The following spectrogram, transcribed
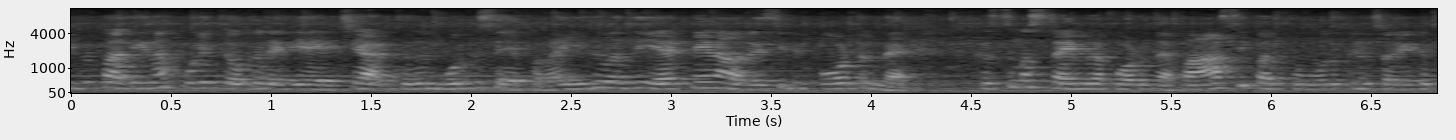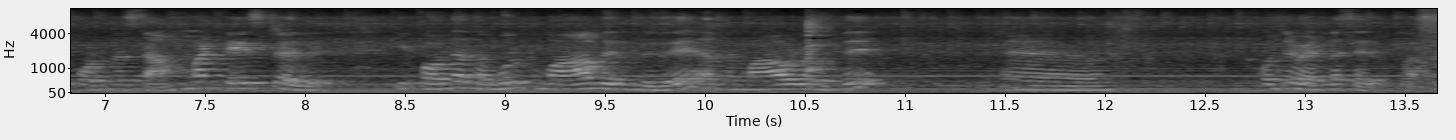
இப்போ பார்த்தீங்கன்னா புளி தொக்கு ரெடி ஆயிடுச்சு. அடுத்தது முறுக்கு செய்ய போகிறேன் இது வந்து ஏற்கனவே நான் ரெசிபி போட்டிருந்தேன். கிறிஸ்மஸ் டைமில் போட்டிருந்தேன் பாசி பருப்பு முறுக்குன்னு சொல்லிட்டு போட்டிருந்தேன் செம்ம டேஸ்ட் அது. இப்போ வந்து அந்த முறுக்கு மாவு இருந்தது. அந்த மாவில் வந்து கொஞ்சம் வெண்ணெய் சேர்த்துக்கலாம்.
